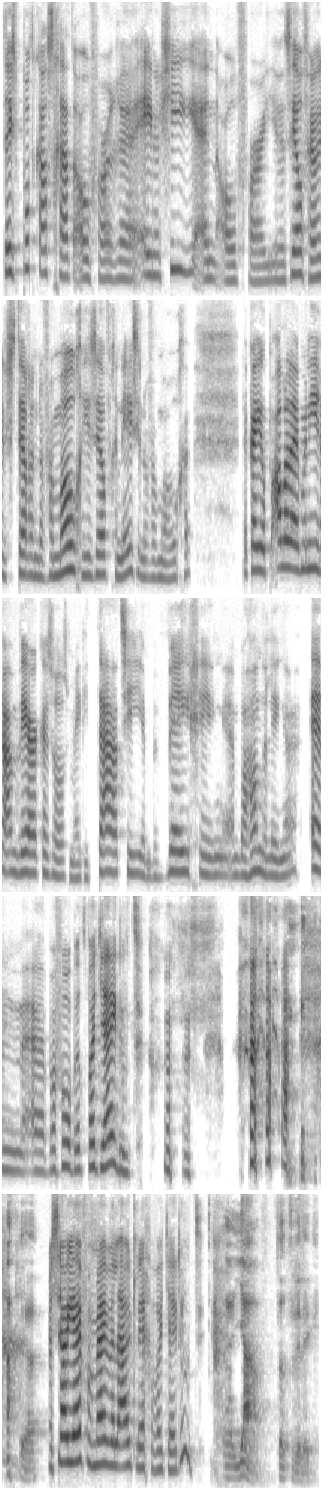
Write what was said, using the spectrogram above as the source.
deze podcast gaat over eh, energie en over je zelfherstellende vermogen, je zelfgenezende vermogen. Daar kan je op allerlei manieren aan werken, zoals meditatie en beweging en behandelingen. En eh, bijvoorbeeld wat jij doet. ja. Zou jij voor mij willen uitleggen wat jij doet? Eh, ja, dat wil ik.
